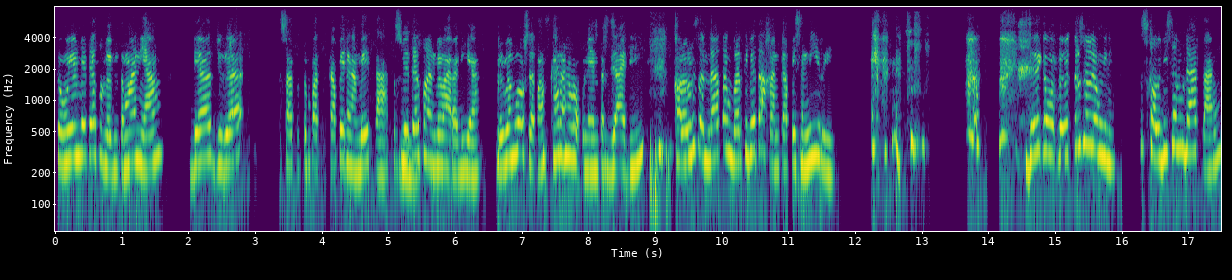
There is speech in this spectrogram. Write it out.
kemudian beta telepon teman yang dia juga satu tempat kafe dengan beta. Terus hmm. beta telepon dan marah dia. Dia bilang lu harus datang sekarang apa pun yang terjadi. Kalau lu sudah datang berarti beta akan kafe sendiri. Jadi kemudian terus dia bilang gini. Terus kalau bisa lu datang,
